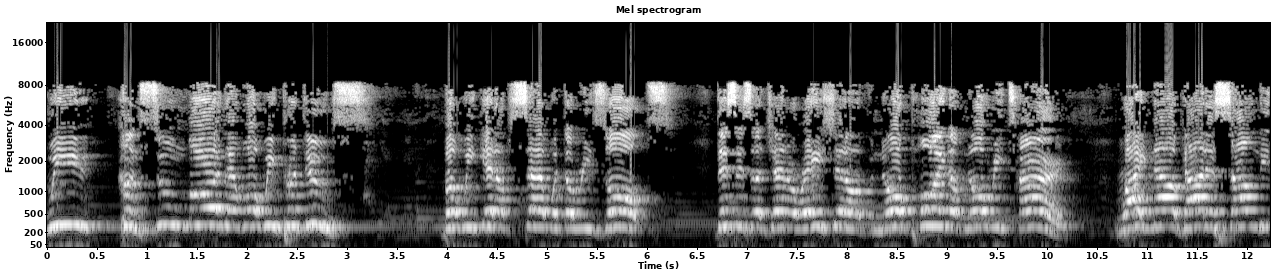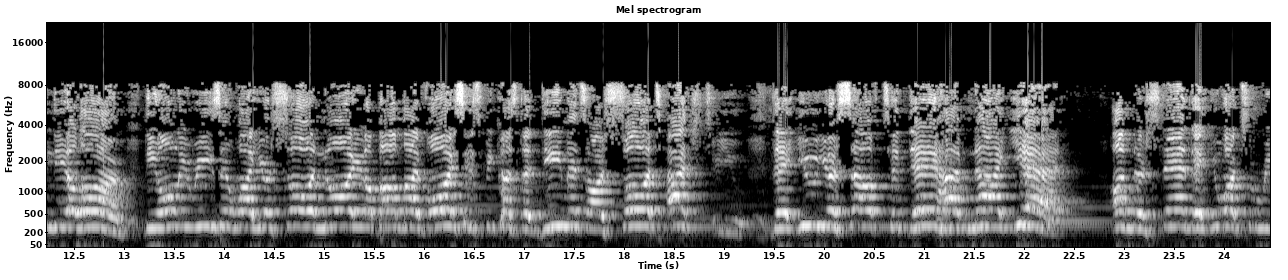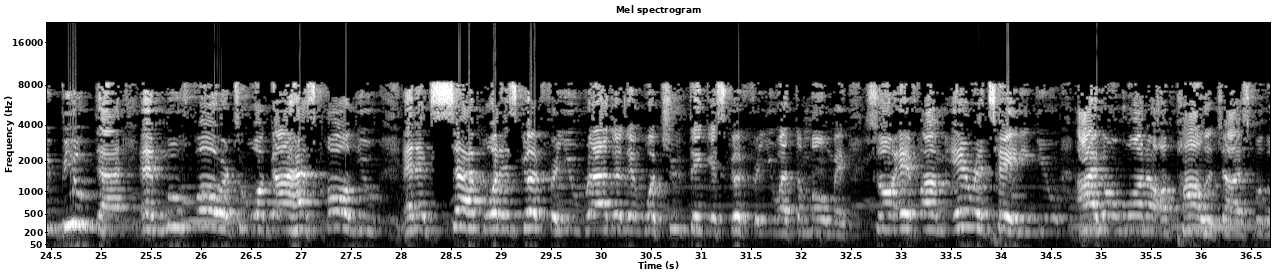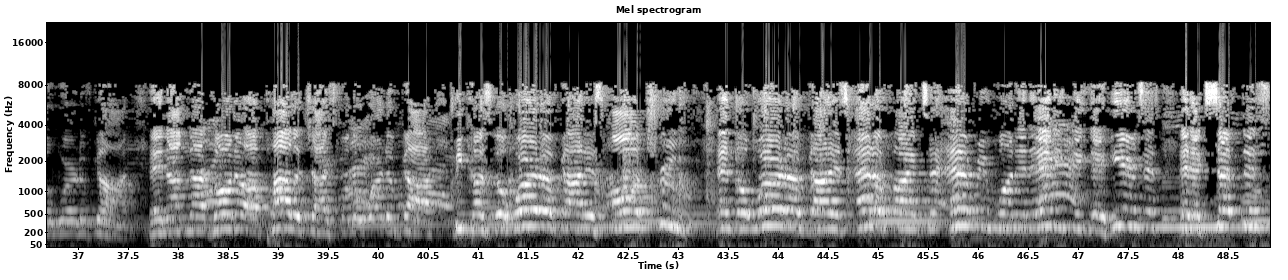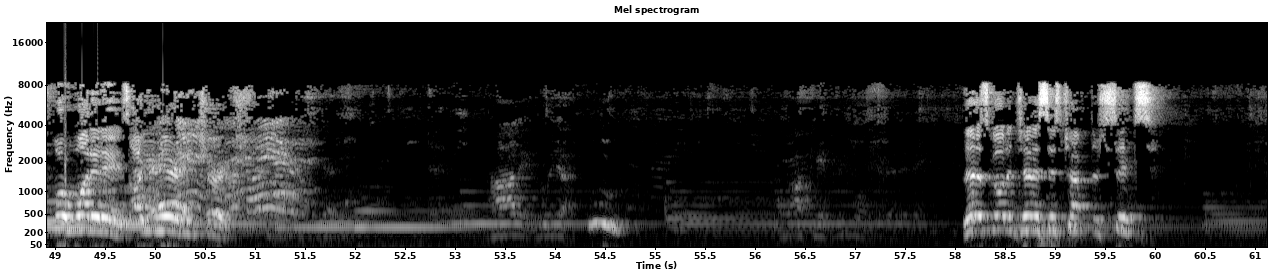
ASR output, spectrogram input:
We consume more than what we produce. But we get upset with the results. This is a generation of no point of no return. Right now, God is sounding the alarm. The only reason why you're so annoyed about my voice is because the demons are so attached to you that you yourself today have not yet understand that you are to rebuke that and move forward to what God has called you and accept what is good for you rather than what you think is good for you at the moment. So if I'm irritating you, I don't want to apologize for the word of God. And I'm not going to apologize for the word of God because the word of God is all truth and the word of God is edifying to everyone and anything that hears it and accept this for what it is. Are you hearing me, church? Let us go to Genesis chapter 6,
